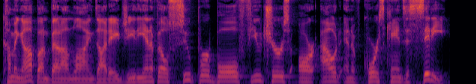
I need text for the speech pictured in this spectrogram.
coming up on betonline.ag. The NFL Super Bowl futures are out, and of course, Kansas City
